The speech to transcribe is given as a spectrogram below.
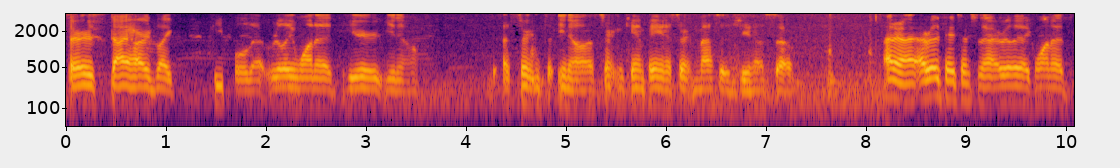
there's diehard like people that really want to hear, you know, a certain t- you know a certain campaign, a certain message, you know. So I don't know. I really pay attention to that. I really like want to.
